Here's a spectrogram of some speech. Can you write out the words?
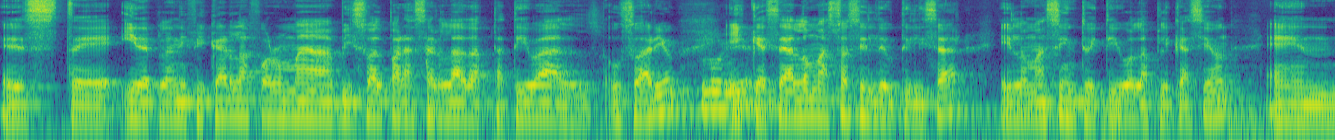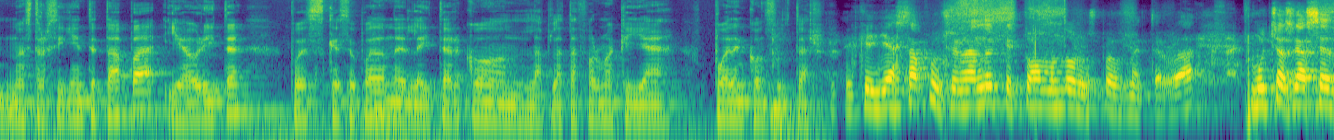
este, y de planificar la forma visual para hacerla adaptativa al usuario y que sea lo más fácil de utilizar y lo más intuitivo la aplicación en nuestra siguiente etapa y ahorita pues que se puedan deleitar con la plataforma que ya pueden consultar. Y que ya está funcionando y que todo el mundo los puede meter, ¿verdad? Muchas gracias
